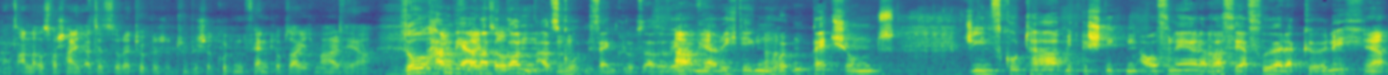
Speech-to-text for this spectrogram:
ganz anderes wahrscheinlich als jetzt so der typische, typische Kutten-Fanclub, sage ich mal. Der so haben wir aber so begonnen als mhm. Kutten-Fanclubs. Also wir ah, haben ja richtigen mhm. Rückenpatch und Jeans-Kutter mit gestickten Aufnäher. Da mhm. warst du ja früher der König. Ja.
